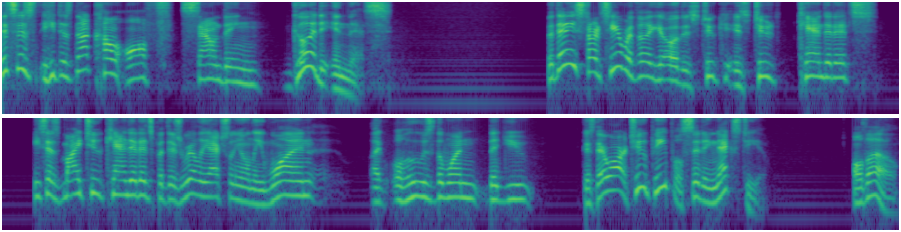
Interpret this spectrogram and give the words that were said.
This is, he does not come off sounding good in this. But then he starts here with like, oh, there's two, is two candidates. He says my two candidates, but there's really actually only one. Like, well, who's the one that you? Because there are two people sitting next to you. Although,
